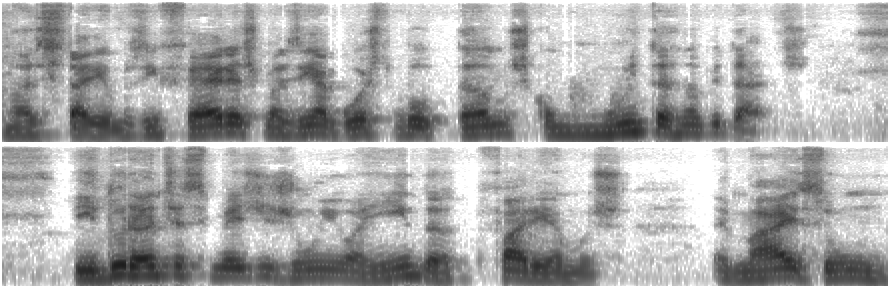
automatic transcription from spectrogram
nós estaremos em férias, mas em agosto voltamos com muitas novidades. E durante esse mês de junho ainda faremos eh, mais um,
